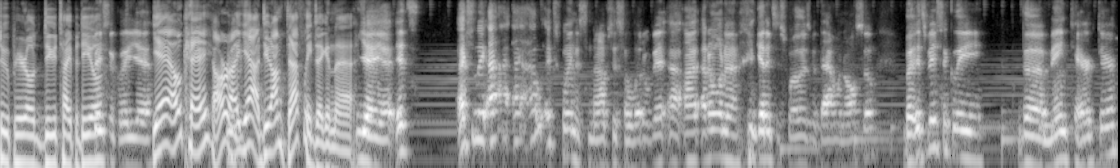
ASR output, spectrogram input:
a superhero dude type of deal. Basically, yeah. Yeah. Okay. All right. Mm-hmm. Yeah, dude, I'm definitely digging that. Yeah, yeah. It's actually I, I will explain the synopsis a little bit. I I don't want to get into spoilers with that one also, but it's basically the main character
